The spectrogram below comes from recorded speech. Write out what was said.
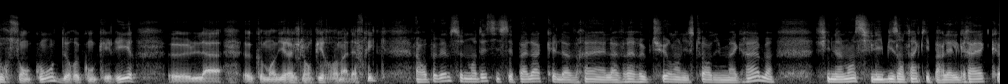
pour son compte de reconquérir euh, la, euh, comment dirais-je, l'Empire romain d'Afrique. Alors on peut même se demander si c'est pas là qu'est la vraie, la vraie rupture dans l'histoire du Maghreb. Finalement, si les Byzantins qui parlaient le grec,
